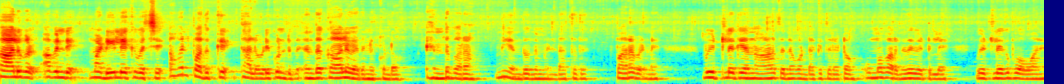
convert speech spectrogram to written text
കാലുകൾ അവന്റെ മടിയിലേക്ക് വെച്ച് അവൻ പതുക്കെ തലോടിക്കൊണ്ടിരുന്നു എന്താ കാൽ വേദനക്കുണ്ടോ എന്ത് പറ? നീ എന്തൊന്നും മിണ്ടാത്തത്? പറ പെണ്ണെ. വീട്ടിലേക്ക് ഞാൻ നാളെ തന്നെ കൊണ്ടാക്കി തരാട്ടോ ഉമ്മ പറഞ്ഞത് കേട്ടില്ലേ? വീട്ടിലേക്ക് പോവാൻ.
